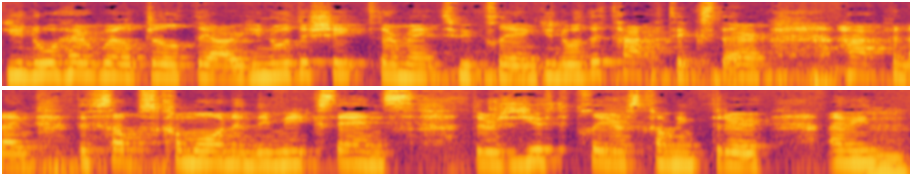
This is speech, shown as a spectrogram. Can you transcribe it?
You know how well drilled they are. You know the shape they're meant to be playing. You know the tactics that are happening. The subs come on and they make sense. There's youth players coming through. I mean, mm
